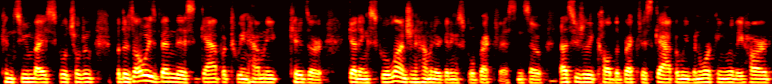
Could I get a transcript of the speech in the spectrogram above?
consumed by school children, but there's always been this gap between how many kids are getting school lunch and how many are getting school breakfast. And so that's usually called the breakfast gap. And we've been working really hard,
